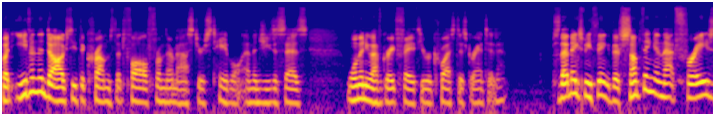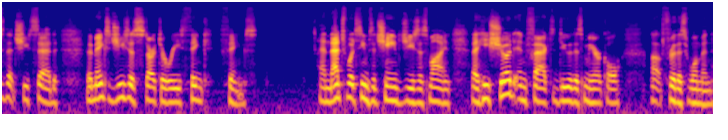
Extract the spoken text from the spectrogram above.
"But even the dogs eat the crumbs that fall from their master's table." And then Jesus says, "Woman, you have great faith. Your request is granted." So that makes me think there's something in that phrase that she said that makes Jesus start to rethink things. And that's what seems to change Jesus' mind that he should, in fact, do this miracle uh, for this woman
